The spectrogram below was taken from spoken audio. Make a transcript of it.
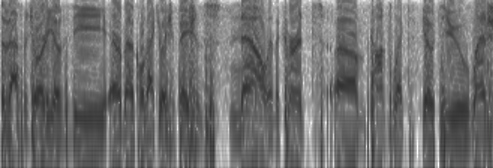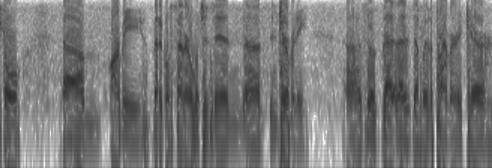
the vast majority of the air medical evacuation patients now in the current um, conflict go to Landstuhl um, Army Medical Center, which is in uh, in Germany. Uh, so that, that is definitely the primary care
